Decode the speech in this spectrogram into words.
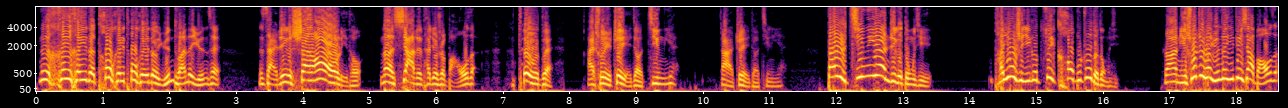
那黑黑的、透黑透黑的云团的云彩，在这个山坳里头，那下的它就是雹子，对不对？哎，所以这也叫经验，啊，这也叫经验。但是经验这个东西，它又是一个最靠不住的东西，是吧？你说这块云彩一定下雹子，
